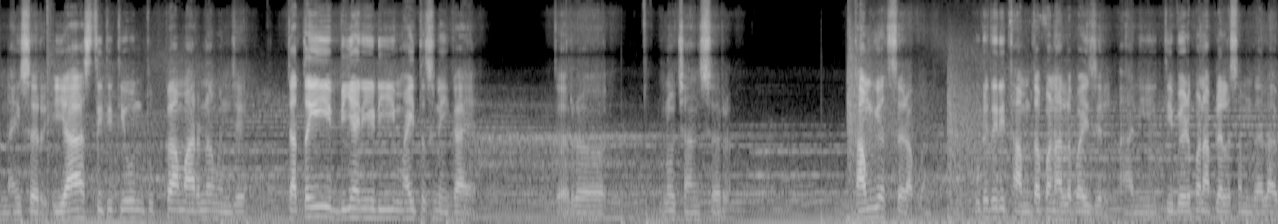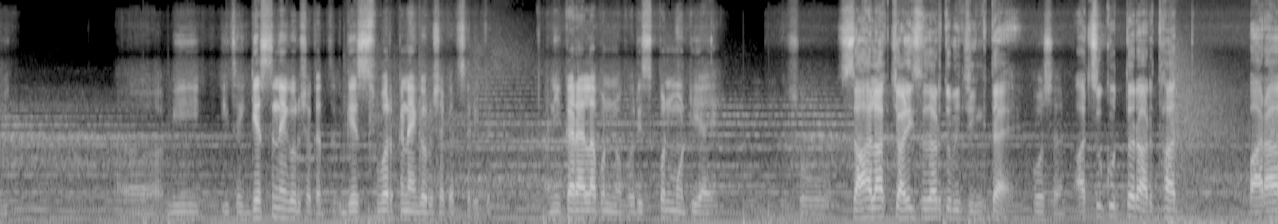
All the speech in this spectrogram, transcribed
नाही सर या स्थितीत येऊन तुक्का मारणं म्हणजे त्यातही बी आणि डी माहीतच नाही काय. तर नो चान्स सर थांबूयात सर आपण. कुठेतरी थांबता पण आलं पाहिजे आणि ती वेळ पण आपल्याला समजायला हवी. मी इथे गेस नाही करू शकत. गेस वर्क नाही करू शकत सर इथे. आणि करायला पण नको. रिस्क पण मोठी आहे. सो सहा लाख चाळीस हजार तुम्ही जिंकताय. हो सर. अचूक उत्तर अर्थात बारा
